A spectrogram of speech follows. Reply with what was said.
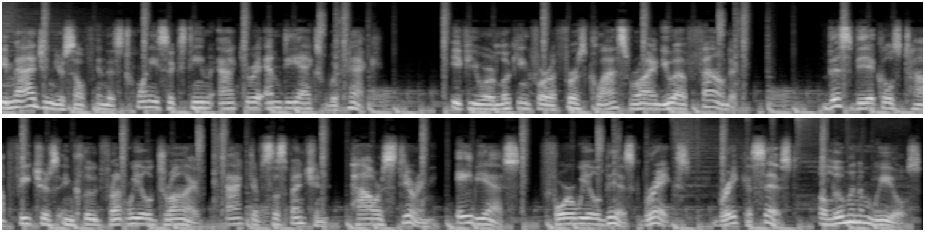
Imagine yourself in this 2016 Acura MDX with tech. If you are looking for a first-class ride you have found it. This vehicle's top features include front-wheel drive, active suspension, power steering, ABS, four-wheel disc brakes, brake assist, aluminum wheels,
